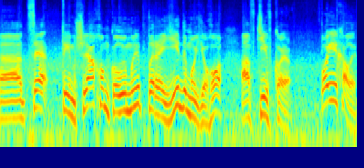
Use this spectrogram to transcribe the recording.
е, Це тим шляхом, коли ми переїдемо його автівкою. Поїхали!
